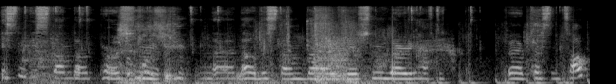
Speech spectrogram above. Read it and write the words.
Isn't the standard person uh, no the standard version where you have to uh, press on top?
